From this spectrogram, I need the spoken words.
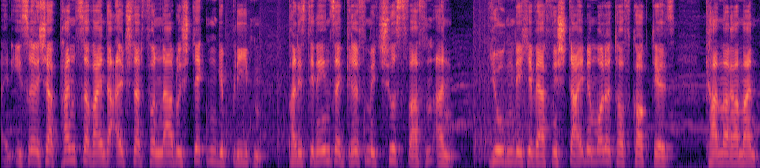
Ein israelischer Panzer war in der Altstadt von Nablus stecken geblieben. Palästinenser griffen mit Schusswaffen an. Jugendliche werfen Steine, Molotow-Cocktails. Kameramann,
